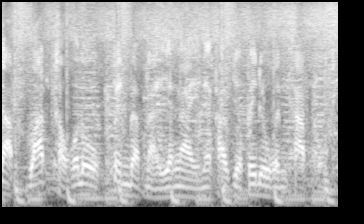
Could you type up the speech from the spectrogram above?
กับวัดเขากระโหลกเป็นแบบไหนยังไงนะครับ เดี๋ยวไปดูกันครับโอเค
